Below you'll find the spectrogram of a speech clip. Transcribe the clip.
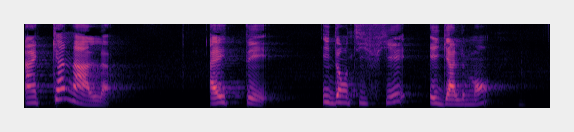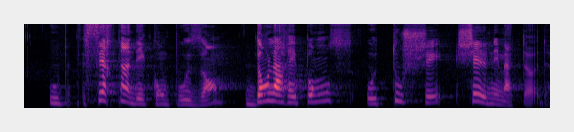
un canal a été identifié également, ou certains des composants, dans la réponse au toucher chez le nématode.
